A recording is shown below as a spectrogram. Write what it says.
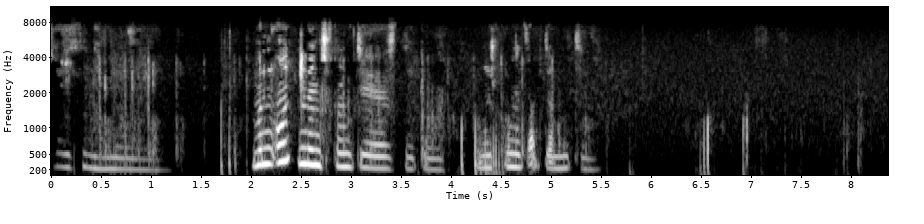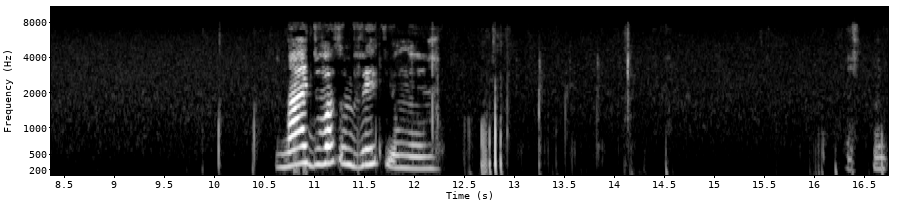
Scheiße, Mann. Mann, unten links springt der erst, Digga. Und ich spring jetzt ab der Mitte. Nein, du warst im Weg, Junge. Ich bin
